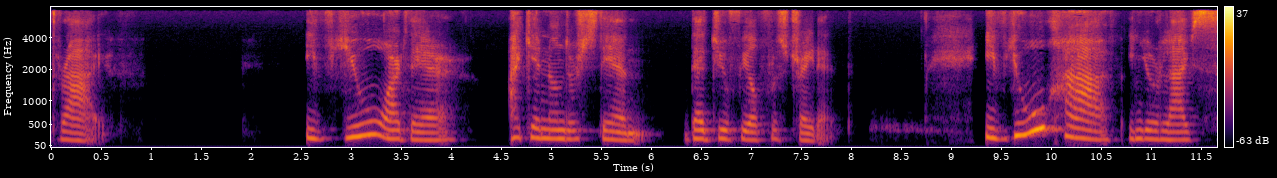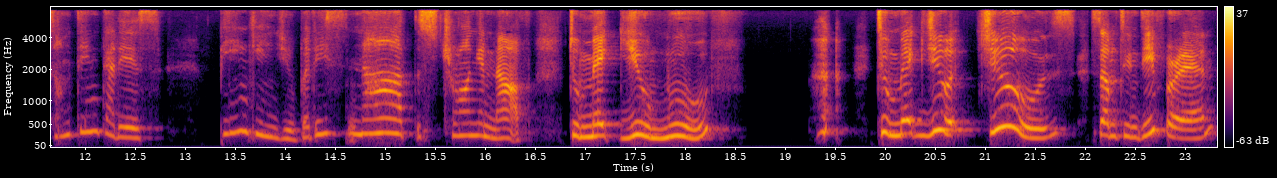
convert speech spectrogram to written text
thrive. If you are there, I can understand that you feel frustrated. If you have in your life something that is pinging you, but it's not strong enough to make you move, to make you choose something different,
